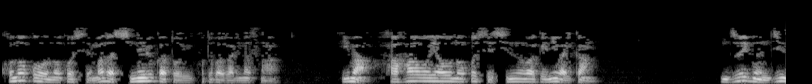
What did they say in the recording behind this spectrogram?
この子を残してまだ死ねるかという言葉がありますが、今、母親を残して死ぬわけにはいかん。ずいぶん人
